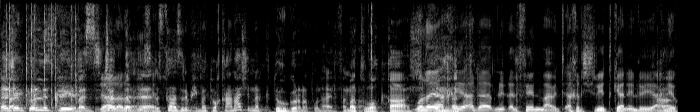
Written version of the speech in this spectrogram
نجم كل سنين بس إن شاء الله جد. آه، أستاذ ربحي ما توقعناش إنك تهجرنا طول هاي الفترة ما توقعش والله يا أخي أنا من ال 2000 مع مت- آخر شريط كان اللي عليك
